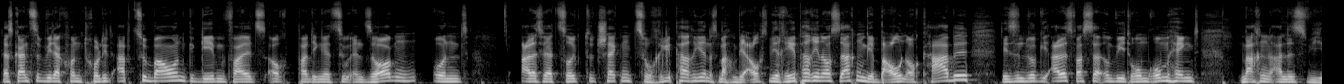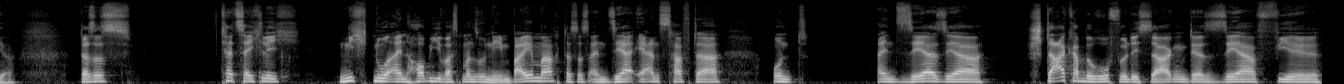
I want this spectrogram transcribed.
das Ganze wieder kontrolliert abzubauen, gegebenenfalls auch ein paar Dinge zu entsorgen und alles wieder zurückzuchecken, zu reparieren. Das machen wir auch. Wir reparieren auch Sachen, wir bauen auch Kabel. Wir sind wirklich alles, was da irgendwie drumrum hängt, machen alles wir. Das ist tatsächlich nicht nur ein Hobby, was man so nebenbei macht. Das ist ein sehr ernsthafter und ein sehr, sehr starker Beruf, würde ich sagen, der sehr viel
